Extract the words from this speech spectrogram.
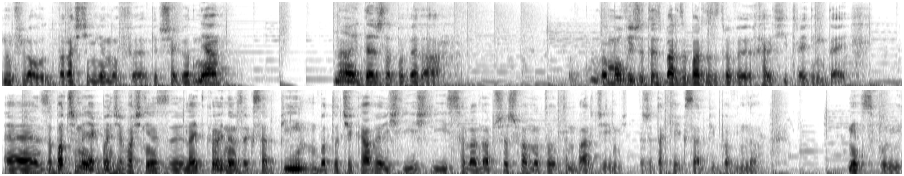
inflow 12 milionów pierwszego dnia. No i też zapowiada, no mówi, że to jest bardzo, bardzo zdrowy, healthy trading day. Zobaczymy jak będzie właśnie z Litecoinem, z XRP, bo to ciekawe, jeśli, jeśli Solana przeszła, no to tym bardziej myślę, że takie XRP powinno mieć swój,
